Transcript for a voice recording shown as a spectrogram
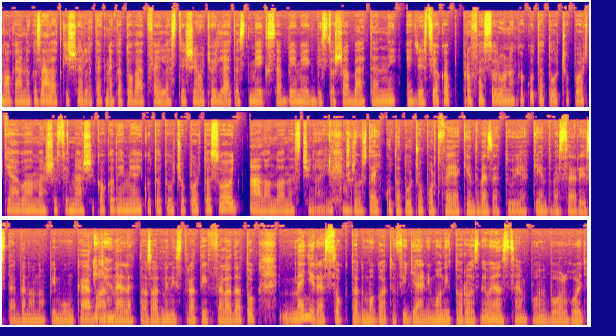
magának az állatkísérleteknek a továbbfejlesztésén, hogy hogy lehet ezt még szebbé, még biztosabbá tenni. Egyrészt Jakab professzorúnak a kutatócsoportjával, másrészt egy másik akadémiai kutatócsoporttal, szóval, hogy állandóan ezt csináljuk. Most. És most egy kutatócsoport fejeként, vezetőjeként veszel részt ebben a napi munkában, Igen. mellette az administratív feladatok. Mennyire szoktad magad figyelni, monitorozni olyan szempontból, hogy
